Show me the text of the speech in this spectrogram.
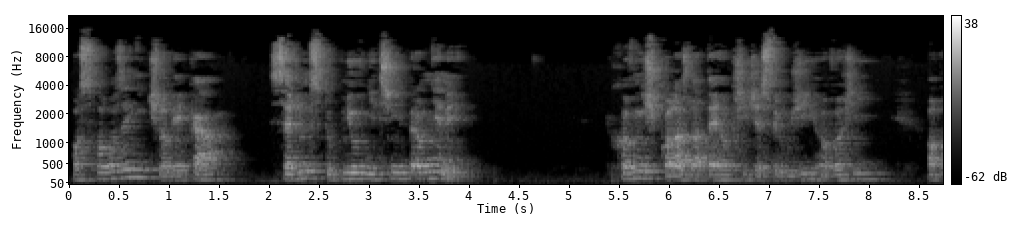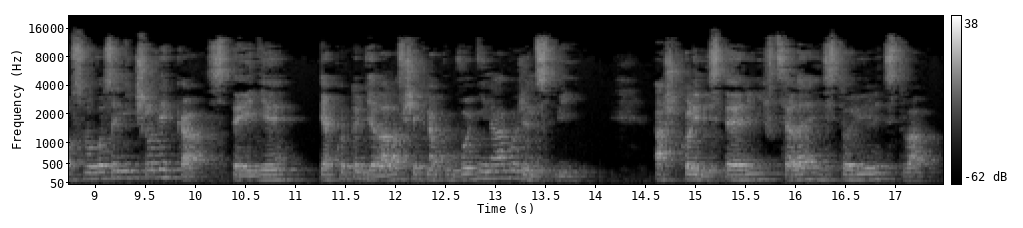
Osvobození člověka sedm stupňů vnitřní proměny. Duchovní škola Zlatého kříže s růží hovoří o osvobození člověka stejně, jako to dělala všechna původní náboženství a školy mystérií v celé historii lidstva.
